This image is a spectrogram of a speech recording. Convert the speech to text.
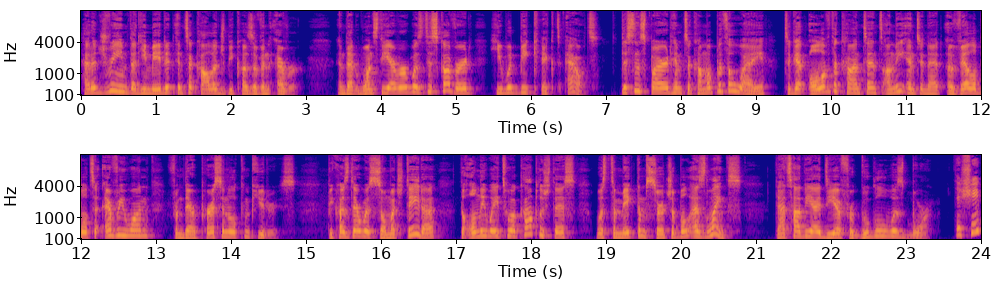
had a dream that he made it into college because of an error, and that once the error was discovered, he would be kicked out. This inspired him to come up with a way to get all of the content on the internet available to everyone from their personal computers. Because there was so much data, the only way to accomplish this was to make them searchable as links. That's how the idea for Google was born. The shape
